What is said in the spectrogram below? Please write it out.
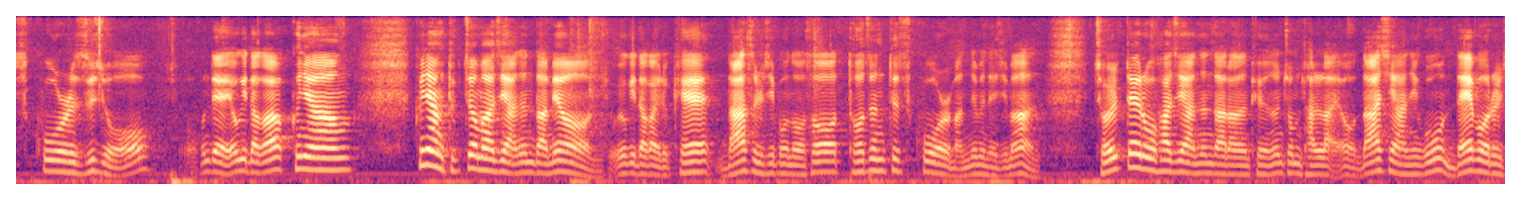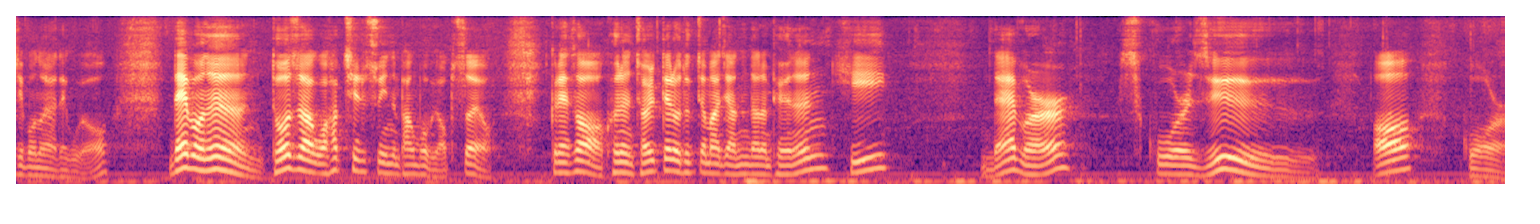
scores죠. 근데 여기다가 그냥 그냥 득점하지 않는다면 여기다가 이렇게 not을 집어넣어서 doesn't score 만들면 되지만 절대로 하지 않는다라는 표현은 좀 달라요. not이 아니고 never를 집어넣어야 되고요. never는 does하고 합칠 수 있는 방법이 없어요. 그래서 그는 절대로 득점하지 않는다는 표현은 he never scores a goal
